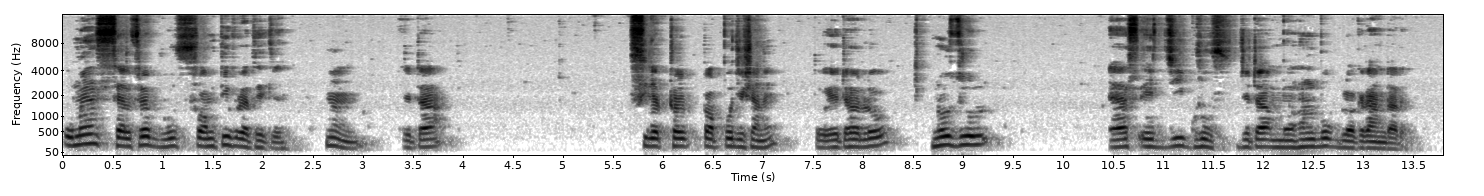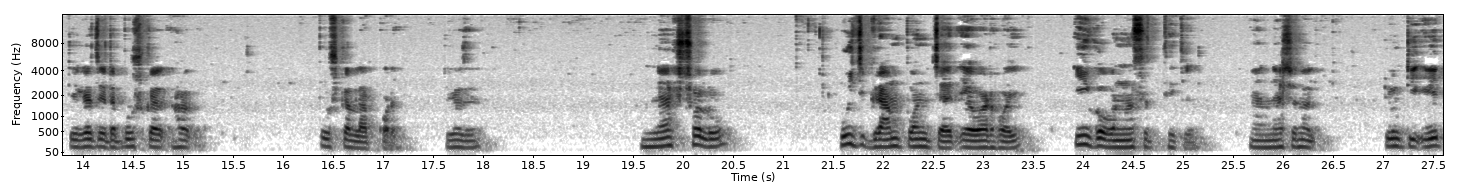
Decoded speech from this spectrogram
women's self help group from Tripura থেকে, হুম, এটা সিলেক্ট হয় টপ পজিশানে তো এটা হলো Nazrul S H G group যেটা মোহনবুক ব্লকের আন্ডারে ঠিক আছে, এটা পুরস্কার পুরস্কার লাভ করে, ঠিক আছে? নেক্সট হলো হুইচ গ্রাম পঞ্চায়েত অ্যাওয়ার্ড হয় ই গভর্নেন্সের থেকে? National twenty eight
